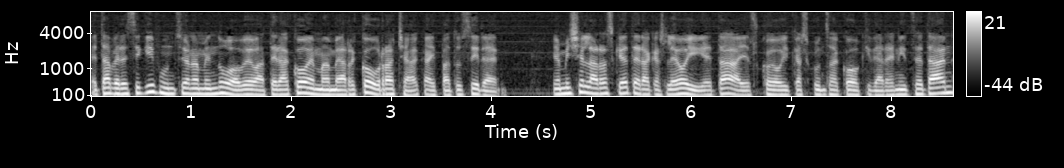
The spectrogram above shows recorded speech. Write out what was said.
eta bereziki funtzionamendu hobe baterako eman beharreko urratsak aipatu ziren. Ja Michel Arrasket erakasle hoi eta Eusko ikaskuntzako kidaren hitzetan,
